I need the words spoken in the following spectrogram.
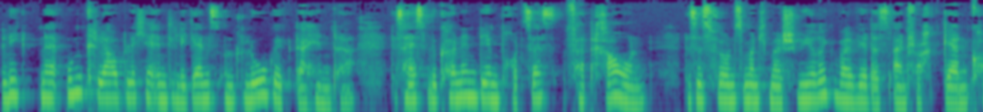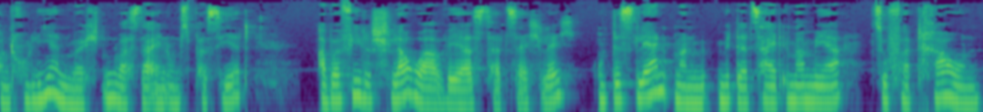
liegt eine unglaubliche Intelligenz und Logik dahinter. Das heißt, wir können dem Prozess vertrauen. Das ist für uns manchmal schwierig, weil wir das einfach gern kontrollieren möchten, was da in uns passiert. Aber viel schlauer wäre es tatsächlich, und das lernt man mit der Zeit immer mehr, zu vertrauen,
